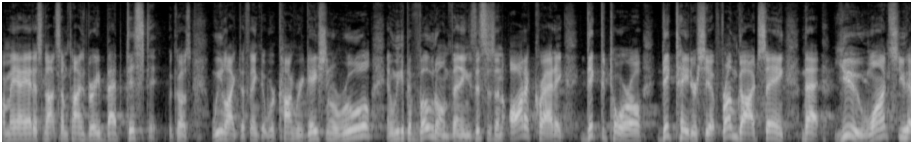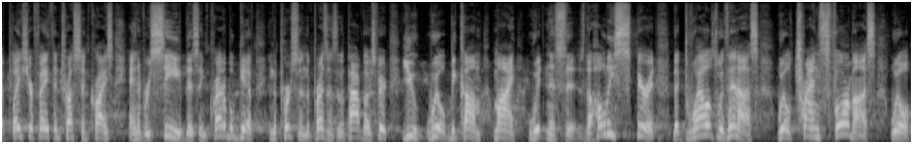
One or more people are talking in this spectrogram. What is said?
or may I add, it's not sometimes very Baptistic because we like to think that we're congregational rule and we get to vote on things. This is an autocratic, dictatorial dictatorship from God saying that you, once you have placed your faith and trust in Christ and have received this incredible gift in the person, the presence, and the power of the Holy Spirit, you will become my witnesses. The Holy Spirit that dwells within us will transform us, will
